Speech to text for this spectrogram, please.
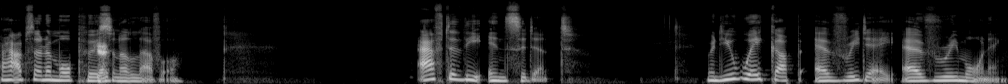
perhaps on a more personal okay. level. After the incident, when you wake up every day, every morning,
